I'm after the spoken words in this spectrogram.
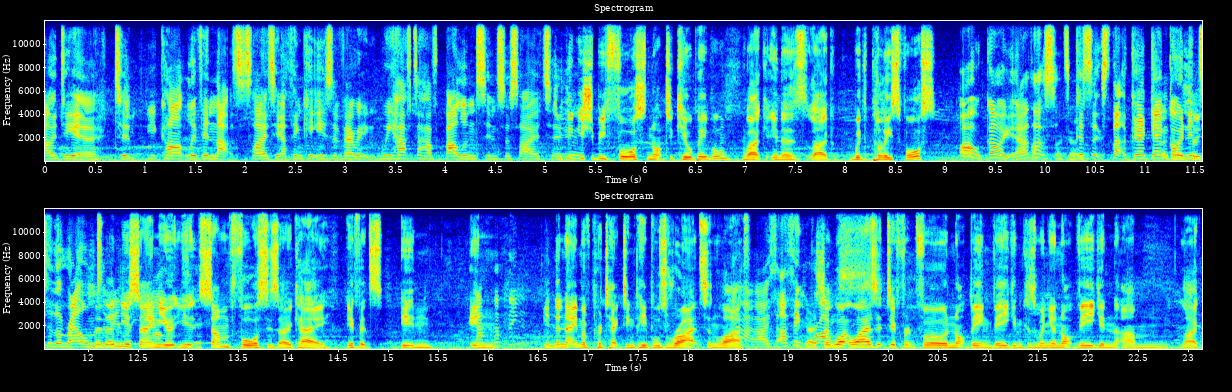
idea. To you can't live in that society. I think it is a very. We have to have balance in society. Do you think you should be forced not to kill people, like in a like with police force? Oh god, yeah, that's because it's that again going so- into the realms. So then you're saying you, you some force is okay if it's in in in the name of protecting people's rights and life. Yeah, I, I think. Okay, so why, why is it different for not being vegan? Because when you're not vegan, um, like,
